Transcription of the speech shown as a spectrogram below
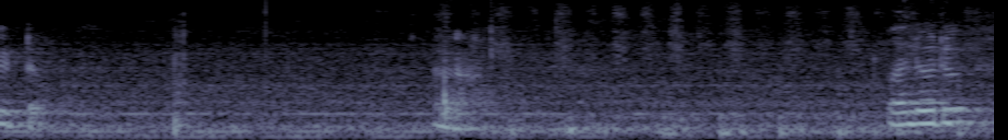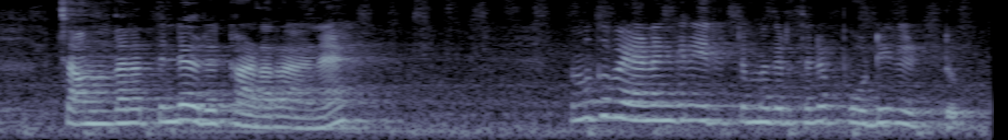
കിട്ടും. കണ്ടോ? അതിലൊരു ചന്ദനത്തിന്റെ ഒരു കളറാണേ. നമുക്ക് വേണമെങ്കിൽ ഇരുട്ടുമധുരത്തിന്റെ പൊടി കിട്ടും.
